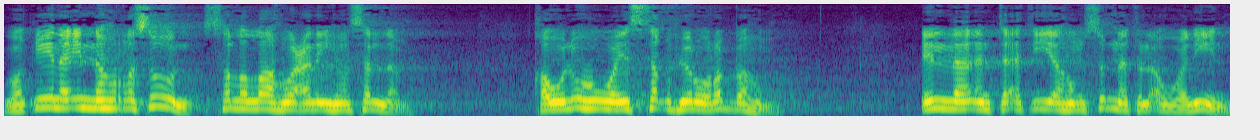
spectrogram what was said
وقيل إنه الرسول صلى الله عليه وسلم قوله ويستغفروا ربهم إلا أن تأتيهم سنة الأولين.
